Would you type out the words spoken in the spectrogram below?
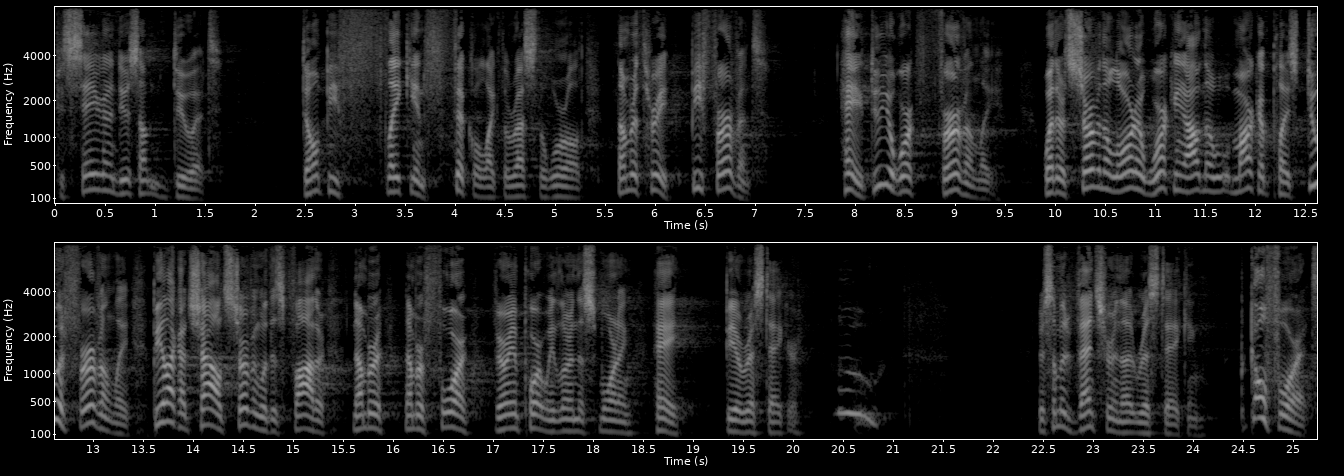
If you say you're going to do something, do it. Don't be flaky and fickle like the rest of the world. Number three, be fervent. Hey, do your work fervently. Whether it's serving the Lord or working out in the marketplace, do it fervently. Be like a child serving with his father. Number, number four, very important, we learned this morning. Hey, be a risk taker. There's some adventure in that risk taking, go for it.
